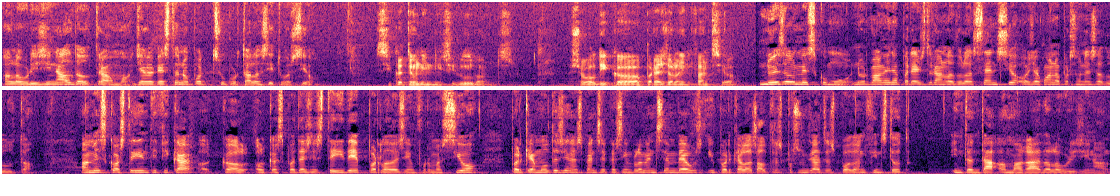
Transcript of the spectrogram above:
a l'original del trauma, ja que aquesta no pot suportar la situació. Sí que té un inici dur, doncs. Això vol dir que apareix a la infància? No és el més comú, normalment apareix durant l'adolescència o ja quan la persona és adulta. A més, costa identificar que el, el que es pateix és TID per la desinformació, perquè molta gent es pensa que simplement se'n veus i perquè les altres personalitats es poden fins i tot intentar amagar de l'original.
